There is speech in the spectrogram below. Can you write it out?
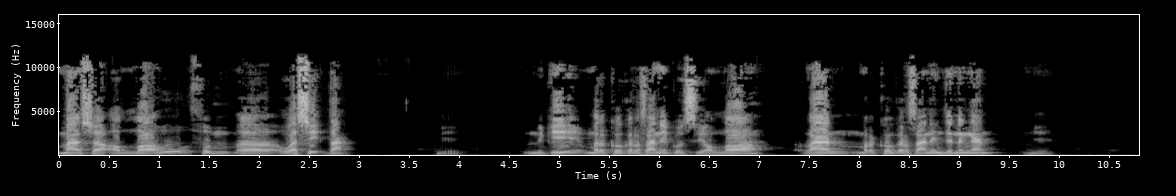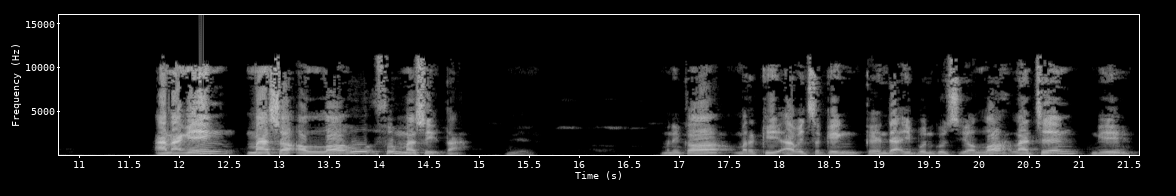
masyaallahu thum uh, wasita. Niki mergo kersane Gusti Allah lan mergo kersane jenengan. Nggih. Ananging masyaallahu thumma syi'ta. Nggih. Menika mergi awit saking kehendakipun Gusti Allah lajeng nggih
